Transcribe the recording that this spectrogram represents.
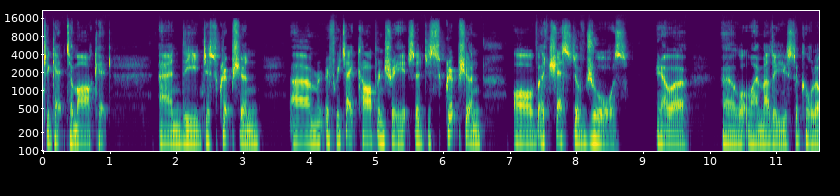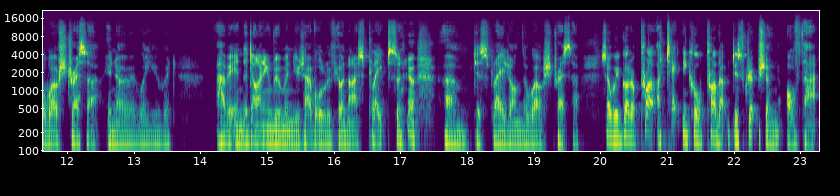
to get to market. And the description, um, if we take carpentry, it's a description of a chest of drawers, you know, uh, uh, what my mother used to call a Welsh dresser, you know, where you would have it in the dining room and you'd have all of your nice plates and, um, displayed on the Welsh dresser. So we've got a, pro- a technical product description of that.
